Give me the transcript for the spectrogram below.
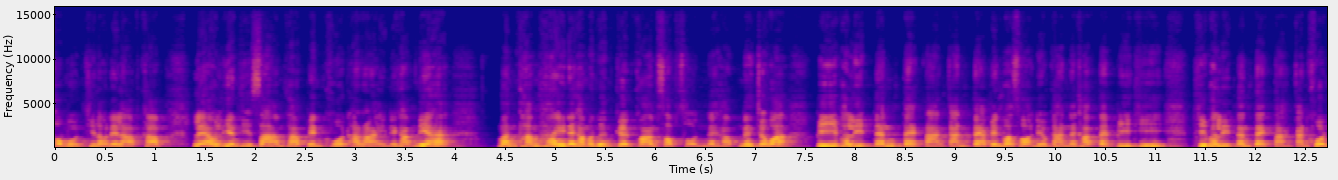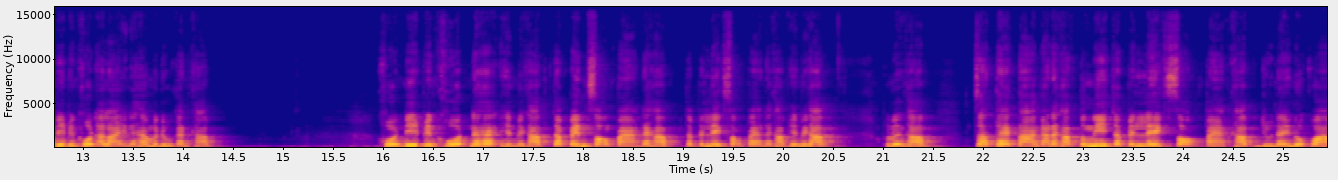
ข้อมูลที่เราได้รับครับ แล้วเหรียญที่ 3 ครับ เป็นโค้ดอะไรนะครับ เนี่ยฮะ มันทำให้นะครับเพื่อนๆเกิดความสับสนนะครับ เนื่องจากว่าปีผลิตนั้นแตกต่างกัน แต่เป็นพศเดียวกันนะครับ แต่ปีที่ที่ผลิตนั้นแตกต่างกันโค้ดนี้เป็นโค้ดอะไรนะฮะมาดูกันครับ โค้ดนี้เป็นโค้ดนะฮะเห็นไหมครับจะเป็น 28 นะครับจะเป็นเลข 28 นะครับ เห็นไหมครับ เพื่อนๆครับจะแตกต่างกันนะครับ ตรงนี้จะเป็นเลข 28 ครับ อยู่ในนกวา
